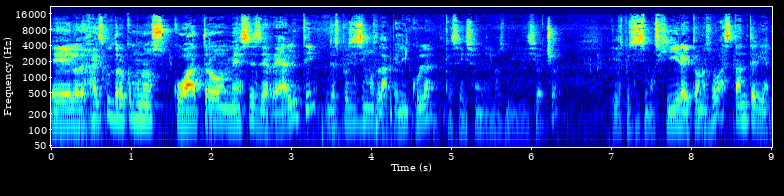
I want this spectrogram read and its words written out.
Eh, lo de High School duró como unos cuatro meses de reality. Después hicimos la película que se hizo en el 2018. Y después hicimos gira y todo. Nos fue bastante bien.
